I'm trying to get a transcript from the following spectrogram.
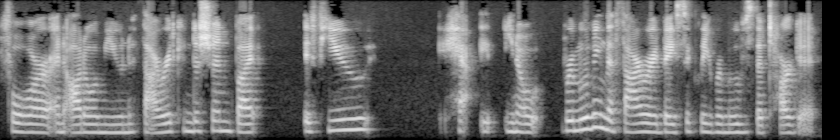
for an autoimmune thyroid condition, but if you, ha- you know, removing the thyroid basically removes the target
